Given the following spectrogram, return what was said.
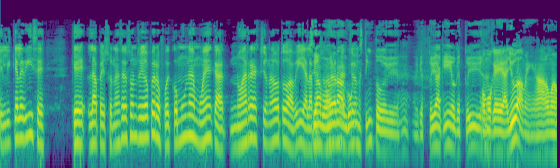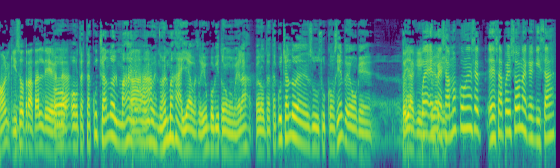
él que le dice que la persona se sonrió pero fue como una mueca, no ha reaccionado todavía. La Sí, a lo persona mejor no era algún instinto de que, de que estoy aquí o que estoy... Como que ayúdame. A lo mejor quiso tratar de, ¿verdad? O, o te está escuchando el más allá, no es el más allá, pues soy un poquito como mela, pero te está escuchando en su subconsciente como que... Estoy aquí. Pues Estoy empezamos con ese, esa persona que quizás,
